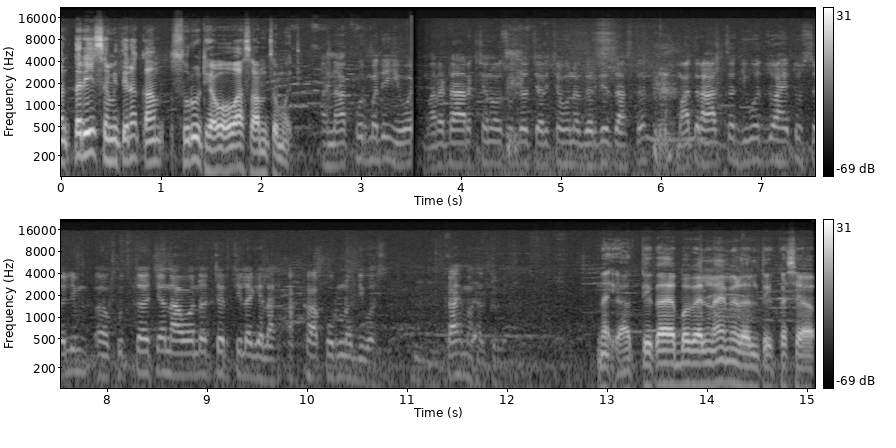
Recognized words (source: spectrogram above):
पण तरीही समितीनं काम सुरू ठेवावं असं आमचं मत नागपूरमध्ये मराठा आरक्षणावर सुद्धा चर्चा होणं गरजेचं असतं. मात्र आजचा दिवस जो आहे तो सलीम कुत्ताच्या नावानं चर्चेला गेला. अख्खा पूर्ण दिवस. काय म्हणाल तुम्ही? नाही ते काय बघायला नाही मिळालं ते कशा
